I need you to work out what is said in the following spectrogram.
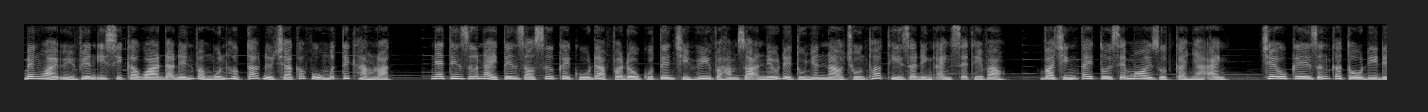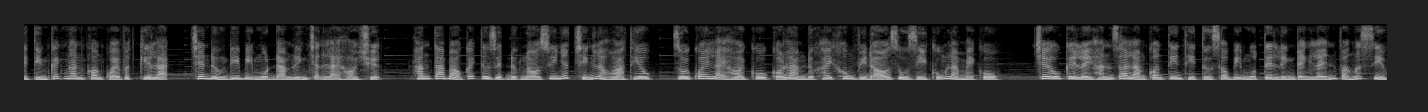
Bên ngoài ủy viên Ishikawa đã đến và muốn hợp tác điều tra các vụ mất tích hàng loạt. Nghe tin dữ này, tên giáo sư cây cú đạp vào đầu của tên chỉ huy và hăm dọa nếu để tù nhân nào trốn thoát thì gia đình anh sẽ thế vào, và chính tay tôi sẽ moi ruột cả nhà anh. Cheoke dẫn Kato đi để tìm cách ngăn con quái vật kia lại, trên đường đi bị một đám lính chặn lại hỏi chuyện. Hắn ta bảo cách tiêu diệt được nó duy nhất chính là hỏa thiêu, rồi quay lại hỏi cô có làm được hay không vì đó dù gì cũng là mẹ cô. Cheoke lấy hắn ra làm con tin thì từ sau bị một tên lính đánh lén và ngất xỉu.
